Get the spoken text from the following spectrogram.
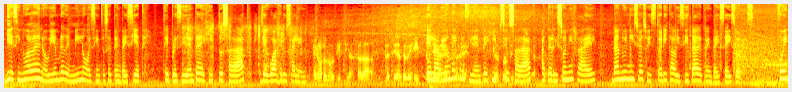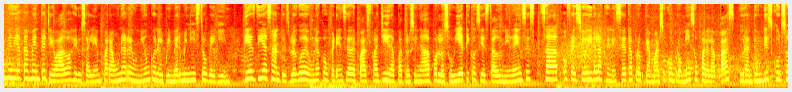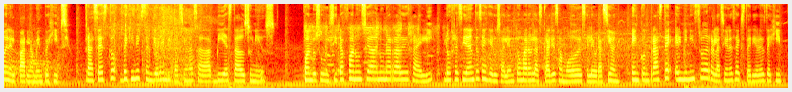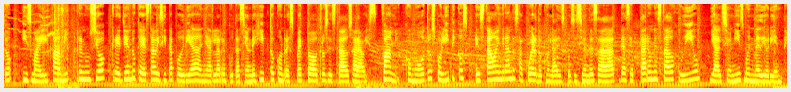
19 de noviembre de 1977. El presidente de Egipto, Sadat, llegó a Jerusalén. En otras noticias, Sadat, presidente de Egipto. El avión del presidente egipcio Sadat aterrizó en Israel, dando inicio a su histórica visita de 36 horas. Fue inmediatamente llevado a Jerusalén para una reunión con el primer ministro Begin. Diez días antes, luego de una conferencia de paz fallida patrocinada por los soviéticos y estadounidenses, Sadat ofreció ir a la Knesset a proclamar su compromiso para la paz durante un discurso en el Parlamento egipcio. Tras esto, Begin extendió la invitación a Sadat vía Estados Unidos. Cuando su visita fue anunciada en una radio israelí, los residentes en Jerusalén tomaron las calles a modo de celebración. En contraste, el ministro de Relaciones Exteriores de Egipto, Ismail Fahmy, renunció creyendo que esta visita podría dañar la reputación de Egipto con respecto a otros estados árabes. Fahmy, como otros políticos, estaba en gran desacuerdo con la disposición de Sadat de aceptar un estado judío y al sionismo en Medio Oriente.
